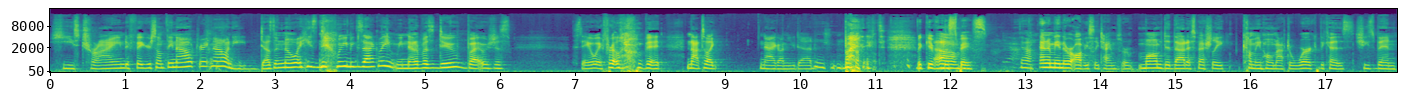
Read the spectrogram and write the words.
he's trying to figure something out right now, and he doesn't know what he's doing exactly. I mean, none of us do, but it was just stay away for a little bit, not to like nag on you, dad, but But give them the Um, space. Yeah. and I mean, there were obviously times where mom did that, especially coming home after work because she's been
